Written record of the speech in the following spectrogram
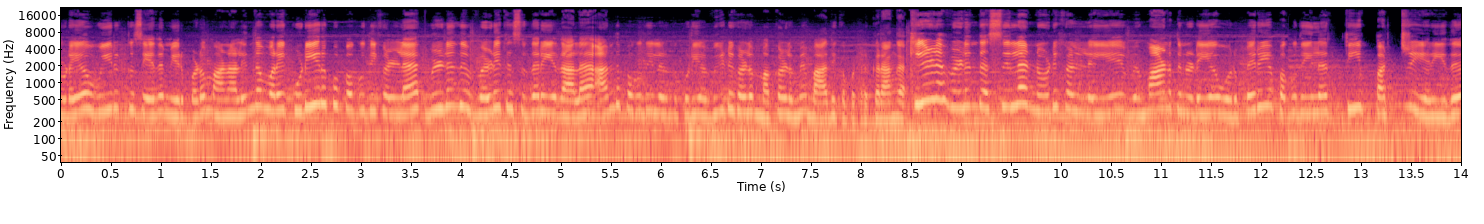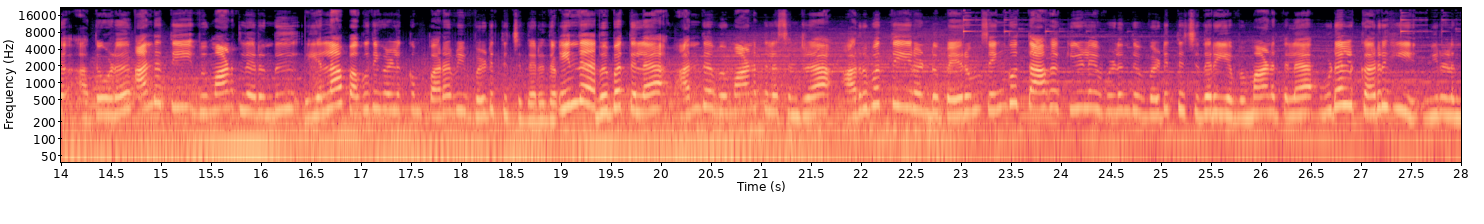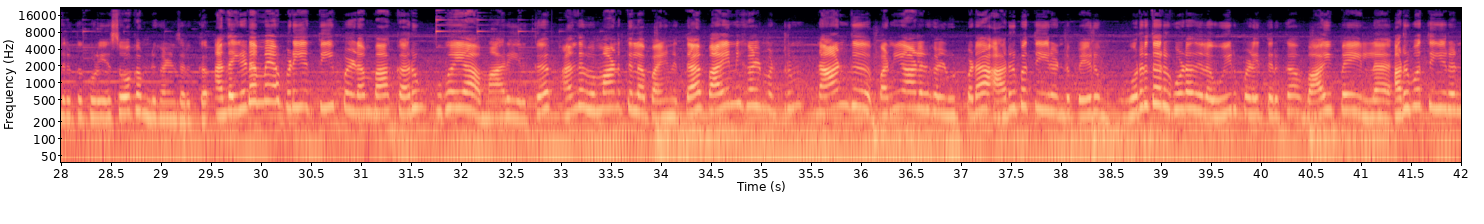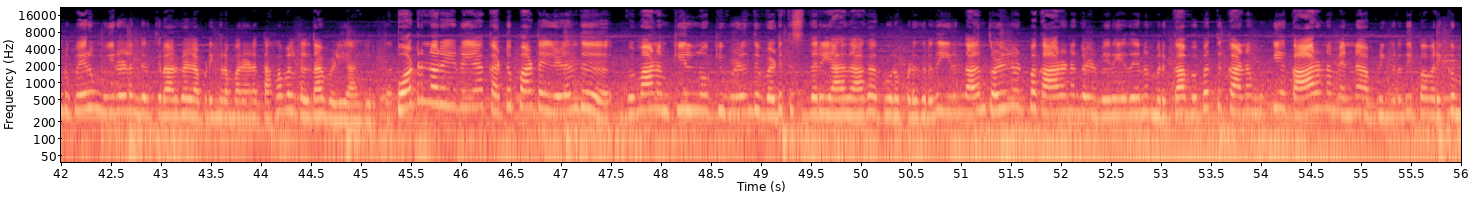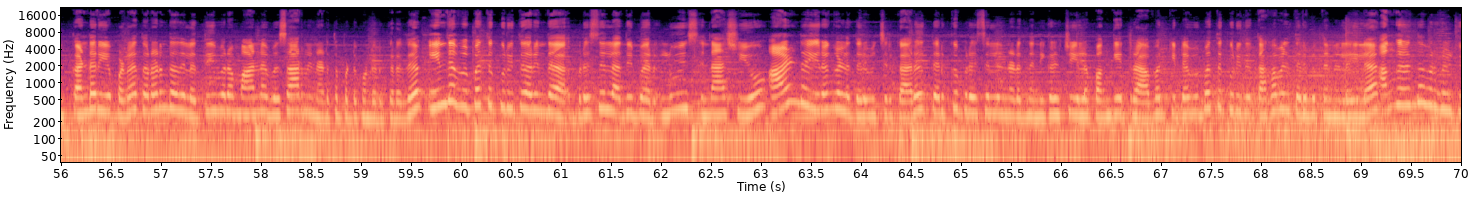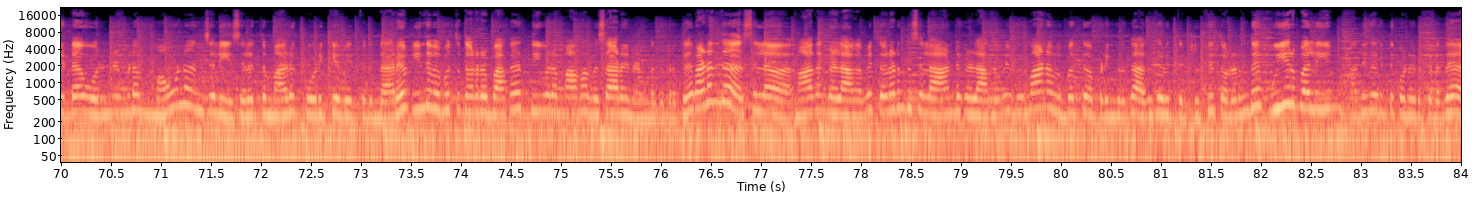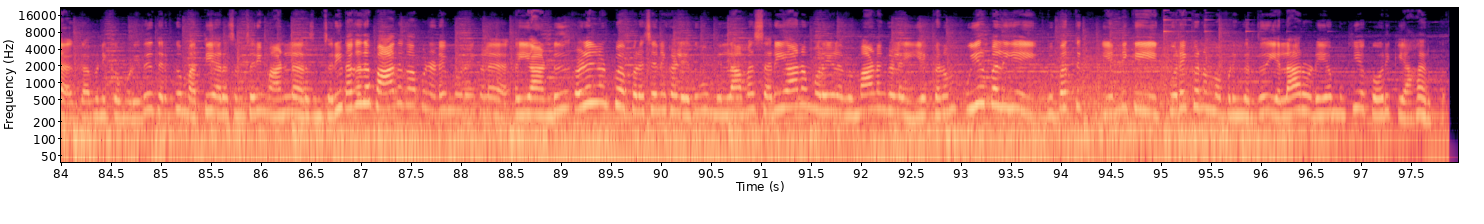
அவனுடைய உயிருக்கு சேதம் ஏற்படும். ஆனால் இந்த முறை குடியிருப்பு பகுதிகளில் விழுந்து வெடித்து சிதறியதால அந்த பகுதியில் இருக்கக்கூடிய வீடுகளும் மக்களுமே பாதிக்கப்பட்டிருக்கிறாங்க. கீழே விழுந்த சில நொடிகள்லேயே விமானத்தினுடைய ஒரு பெரிய பகுதியில தீ பற்றி எரியுது. அதோடு அந்த தீ விமானத்துல இருந்து எல்லா பகுதிகளுக்கும் பரவி வெடித்து சிதறுது. இந்த விபத்துல அந்த விமானத்துல சென்ற அறுபத்தி இரண்டு பேரும் செங்குத்தாக கீழே விழுந்து வெடித்து சிதறிய விமானத்துல உடல் கருகி உயிரிழந்திருக்கக்கூடிய சோகம் நிகழ்ந்திருக்கு. அந்த இடம் அப்படியே தீப்பிழம்பா கரும் புகையா மாறி இருக்கு அந்த விமானத்துல பயணித்த பயணிகள் மற்றும் நான்கு பணியாளர்கள் உட்பட அறுபத்தி இரண்டு பேரும் ஒருத்தர் கூட அதுல உயிர் பிழைத்திருக்க வாய்ப்பே இல்ல. அறுபத்தி இரண்டு பேரும் உயிரிழந்திருக்கிறார்கள் அப்படிங்கிற மாதிரியான தகவல்கள் தான் வெளியாகியிருக்கு. ஓட்டுநருடைய கட்டுப்பாட்டை இழந்து விமானம் கீழ் நோக்கி விழுந்து வெடித்து சிதறியதாக கூறப்படுகிறது. இருந்தாலும் தொழில்நுட்ப காரணங்கள் வேறு ஏதேனும் இருக்கா? விபத்துக்கான முக்கிய காரணம் என்ன அப்படிங்கிறது இப்ப வரைக்கும் கண்டறியப்படல. தொடர்ந்து அதுல தீவிரமான விசாரணை நடத்தப்பட்டு கொண்டிருக்கிறது. இந்த விபத்து குறித்து அறிந்த பிரேசில் அதிபர் லூயிஸ் இனாஷியோ ஆழ்ந்த இரங்கலை தெரிவிச்சிருக்காரு. தெற்கு பிரேசிலில் நடந்த நிகழ்ச்சியில பங்கேற்ற அவர்கிட்ட விபத்து குறித்து தகவல் தெரிவித்த நிலையில அங்கிருந்தவர்கள் கிட்ட ஒரு நிமிடம் மௌன அஞ்சலி செலுத்துமாறு கோரிக்கை வைத்திருந்தாரு. இந்த விபத்து தொடர்பாக தீவிரமாக விசாரணை நடந்துகிட்டு இருக்கு. கடந்த சில மாதங்களாகவே தொடர்ந்து சில ஆண்டுகளாகவே விமான விபத்து அப்படிங்கிறது அதிகரித்துட்டு இருக்கு. தொடர்ந்து உயிர் பலியும் அதிகரித்து கொண்டிருக்கிறத கவனிக்க முடியுது. இதற்கு மத்திய அரசும் சரி மாநில அரசும் சரி தகுந்த பாதுகாப்பு நடைமுறைகளை கையாண்டு தொழில்நுட்ப பிரச்சனைகள் எதுவும் இல்லாம சரியான முறையில விமானங்களை இயக்கணும் உயிர் பலியை விபத்து எண்ணிக்கையை குறைக்கணும் அப்படிங்கிறது எல்லாருடைய முக்கிய கோரிக்கையாக இருக்கு.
